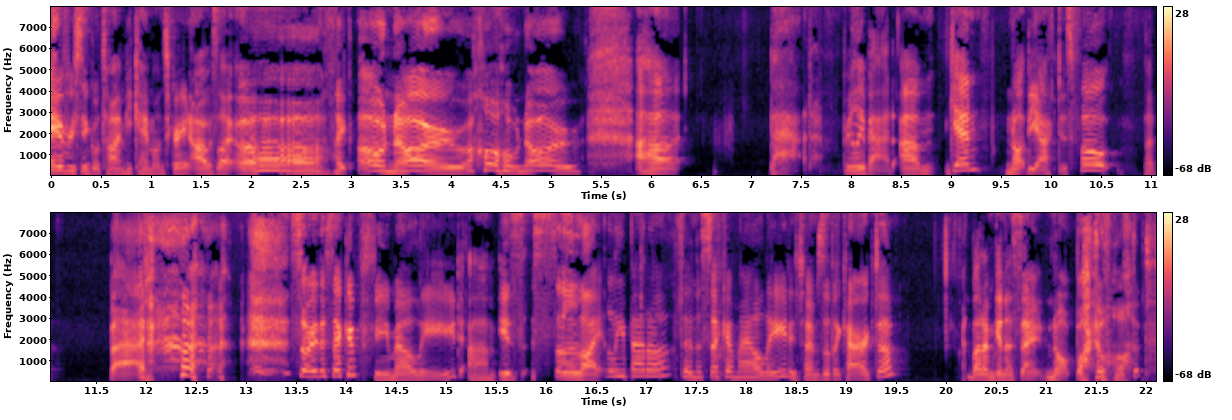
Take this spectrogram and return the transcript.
every single time he came on screen, I was like, oh, like, oh no, oh no. Uh bad. Really bad. Um again, not the actor's fault bad. so the second female lead um, is slightly better than the second male lead in terms of the character. But I'm going to say not by a lot.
